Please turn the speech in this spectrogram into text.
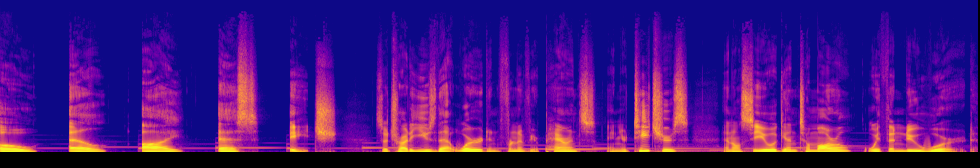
O L I S H. So, try to use that word in front of your parents and your teachers, and I'll see you again tomorrow with a new word.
